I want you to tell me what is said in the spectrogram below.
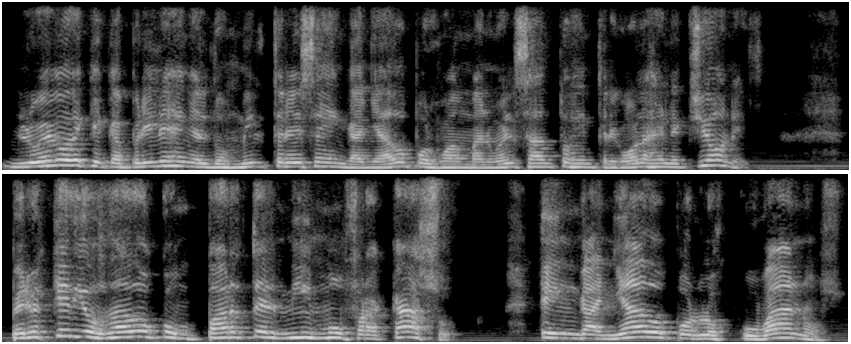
luego de que Capriles en el 2013, engañado por Juan Manuel Santos, entregó las elecciones. Pero es que Diosdado comparte el mismo fracaso, engañado por los cubanos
